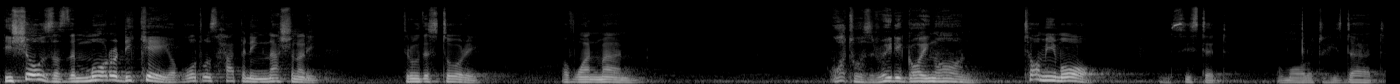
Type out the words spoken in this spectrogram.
he shows us the moral decay of what was happening nationally through the story of one man. What was really going on? Tell me more, insisted Omolo to his dad.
